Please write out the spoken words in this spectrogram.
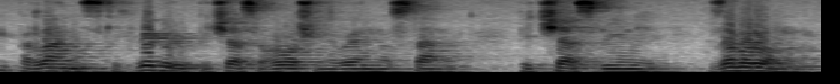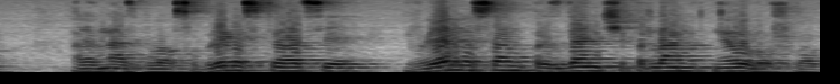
і парламентських виборів під час оголошення воєнного стану під час війни заборонено. Але в нас була особлива ситуація, і воєнного стану президент чи парламент не оголошував,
